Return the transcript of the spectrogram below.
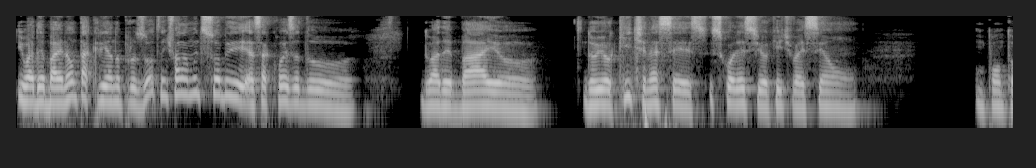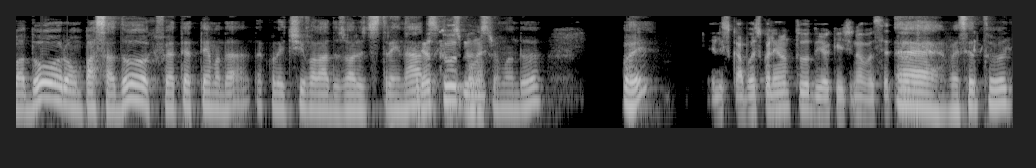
E o Adebayo não tá criando para os outros. A gente fala muito sobre essa coisa do, do Adebayo, do Jokic, né? Se escolher se o Jokic vai ser um, um pontuador ou um passador, que foi até tema da, da coletiva lá dos olhos destreinados. Deu tudo, que o né? mandou. Oi? Eles acabou escolhendo tudo, Jokic, não, você tudo. É, vai ser tudo.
